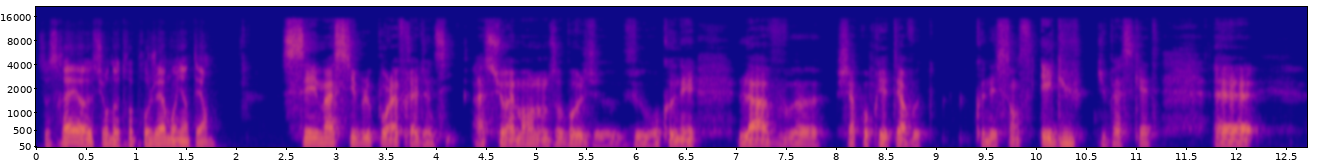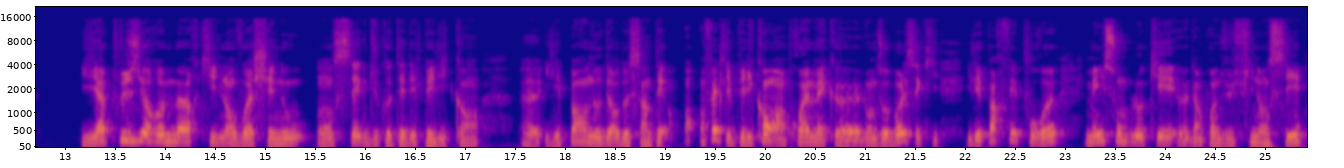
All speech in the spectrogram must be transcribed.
ce serait sur notre projet à moyen terme. C'est ma cible pour la free agency. Assurément, Lonzo Ball, je, je reconnais là, cher propriétaire, votre connaissance aiguë du basket. Euh, il y a plusieurs rumeurs qui l'envoient chez nous. On sait que du côté des Pélicans, euh, il est pas en odeur de sainteté. En, fait, les Pélicans ont un problème avec euh, Lonzo Ball, c'est qu'il est parfait pour eux, mais ils sont bloqués euh, d'un point de vue financier.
